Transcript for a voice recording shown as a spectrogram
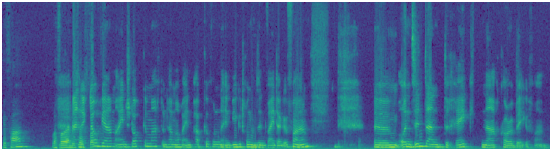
gefahren? Was war also ich glaube, wir haben einen Stopp gemacht und haben auch einen Pub gefunden, ein Bier getrunken und sind weitergefahren ähm, und sind dann direkt nach Coral Bay gefahren.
